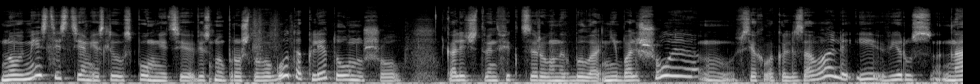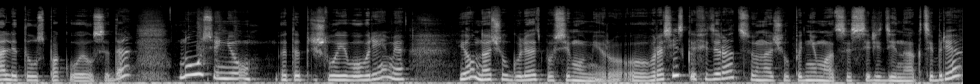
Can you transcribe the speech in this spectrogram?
Но вместе с тем, если вы вспомните весну прошлого года, к лету он ушел. Количество инфицированных было небольшое, всех локализовали, и вирус на лето успокоился. Да? Но осенью это пришло его время, и он начал гулять по всему миру. В Российской Федерации он начал подниматься с середины октября,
